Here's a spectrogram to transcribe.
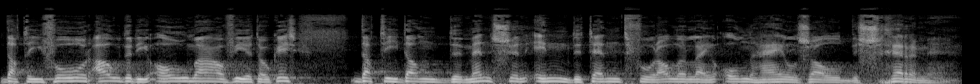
dat die voorouder, die oma of wie het ook is, dat die dan de mensen in de tent voor allerlei onheil zal beschermen.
